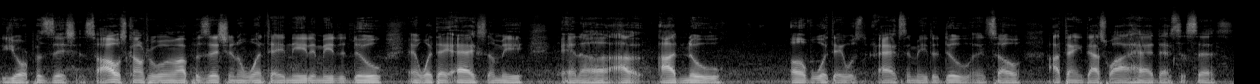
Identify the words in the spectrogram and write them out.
your position. So I was comfortable in my position and what they needed me to do and what they asked of me, and uh, I I knew of what they was asking me to do, and so I think that's why I had that success.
